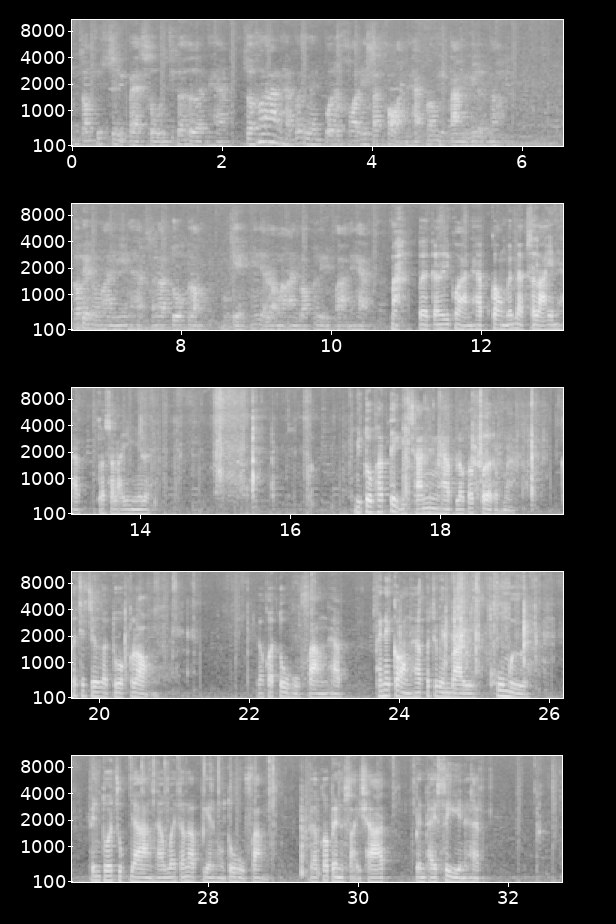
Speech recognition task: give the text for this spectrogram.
2.480กิกะเฮิรตซ์นะครับ ส่วนข้างล่างนะครับก็จะเป็นโปรโตคอลที่ซัพพอร์ตนะครับ ก็มีตามนี้เลยเนาะ ก็เป็นประมาณนี้นะครับสำหรับตัวกล่องโอเคงั้นเดี๋ยวเรามาอันบ็อกกันเลยดีกว่านะครับมาเปิดกันเลยดีกว่านะครับกล่องเป็นแบบสไลด์นะครับ ก็สไลด์อย่างนี้เลย มีตัวพลาสติกอีกชั้นหนึ่งนะครับแล้วก็เปิดออกมา ก็จะเจอกับตัวกล่อง แล้วก็ตู้หูฟังนะครับภายในกล่องนะครับก็จะเป็นใบคู่มือ เป็นตัวจุกยางนะครับไว้สำหรับเปลี่ยนของตัวหูฟัง แล้วก็เป็นสายชาร์จ เป็น Type C นะครับ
